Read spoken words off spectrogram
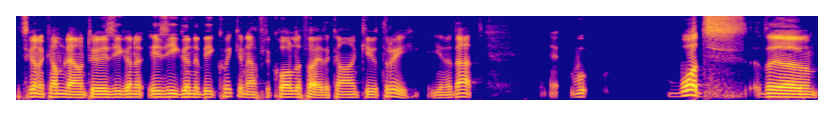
it's going to come down to is he going to is he going to be quick enough to qualify the car in Q three? You know that. What's the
